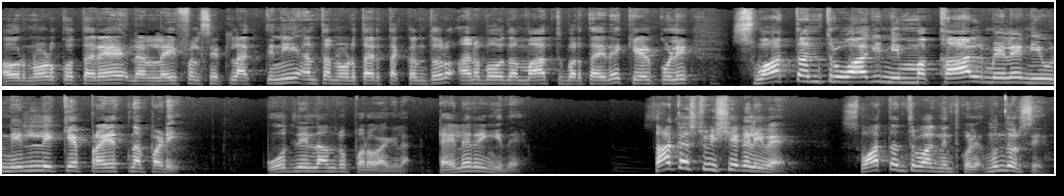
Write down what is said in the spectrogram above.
ಅವ್ರು ನೋಡ್ಕೋತಾರೆ ನನ್ನ ಲೈಫಲ್ಲಿ ಸೆಟ್ಲ್ ಆಗ್ತೀನಿ ಅಂತ ನೋಡ್ತಾ ಇರ್ತಕ್ಕಂಥವ್ರು ಅನುಭವದ ಮಾತು ಬರ್ತಾ ಇದೆ. ಕೇಳ್ಕೊಳ್ಳಿ. ಸ್ವಾತಂತ್ರ್ಯವಾಗಿ ನಿಮ್ಮ ಕಾಲ್ ಮೇಲೆ ನೀವು ನಿಲ್ಲಕ್ಕೆ ಪ್ರಯತ್ನ ಪಡಿ. ಓದ್ಲಿಲ್ಲ ಅಂದ್ರೂ ಪರವಾಗಿಲ್ಲ. ಟೈಲರಿಂಗ್ ಇದೆ. ಸಾಕಷ್ಟು ವಿಷಯಗಳಿವೆ. ಸ್ವಾತಂತ್ರ್ಯವಾಗಿ ನಿಂತ್ಕೊಳ್ಳಿ. ಮುಂದುವರಿಸಿ.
